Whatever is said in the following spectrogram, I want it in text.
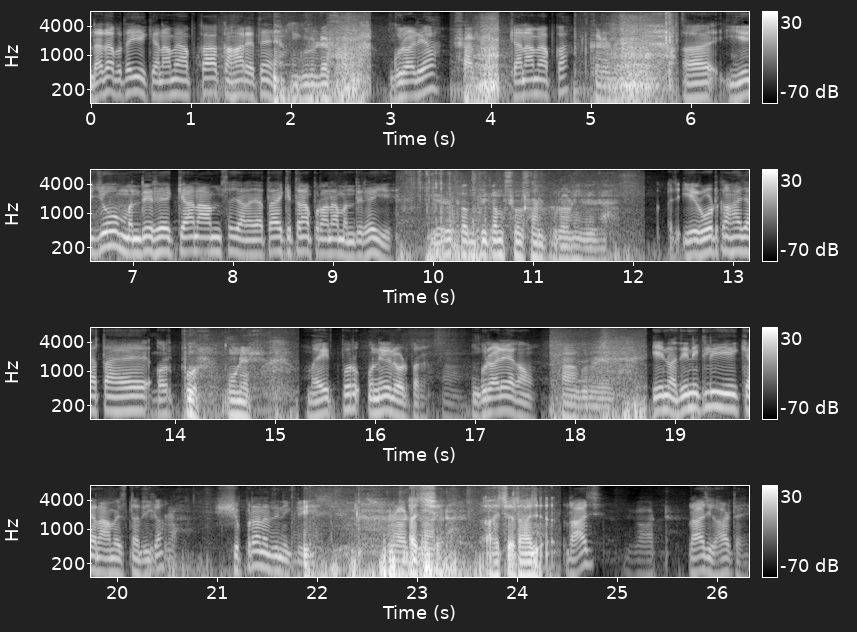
दादा बताइए क्या नाम है आपका? कहाँ रहते हैं? सामने गुराड़िया? क्या नाम है आपका? करण। अ, ये जो मंदिर है क्या नाम से जाना जाता है? कितना पुराना मंदिर है ये? ये कम से कम सौ साल पुरानी होगा अच्छा ये रोड कहाँ जाता है और पुर उन्हें महिदपुर उन्हेल रोड पर? हाँ। गुराड़िया गाँव? हाँ गुरुदेव ये नदी निकली ये क्या नाम है इस नदी का? शिप्रा। नदी निकली। अच्छा अच्छा राज राज? घाट राजघाट है।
